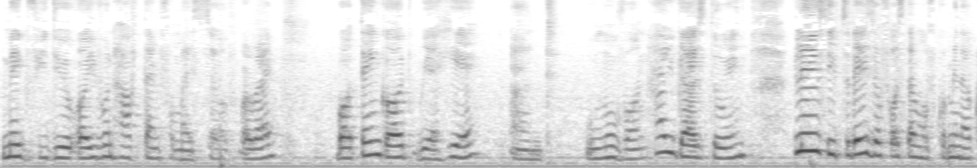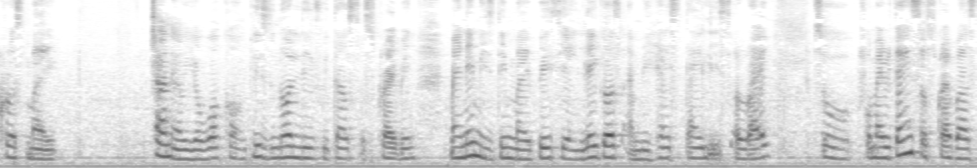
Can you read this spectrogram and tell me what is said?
make video or even have time for myself all right but thank god we are here and we'll move on. How you guys doing? Please if today is your first time of coming across my channel you're welcome. Please do not leave without subscribing. My name is Dimma based here in Lagos. I'm a hairstylist all right? So for my returning subscribers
